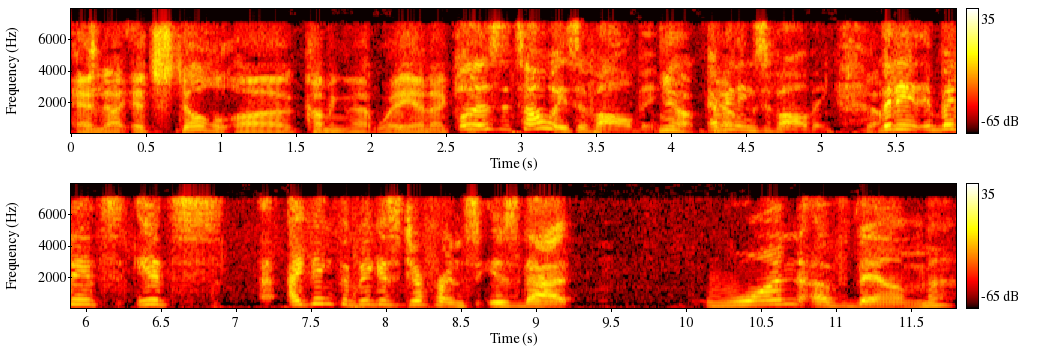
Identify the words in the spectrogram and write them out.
and uh, it's still uh, coming that way. And I Well, it's, it's always evolving. Yeah, yeah. everything's evolving. Yeah. But it, but it's, it's. I think the biggest difference is that one of them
